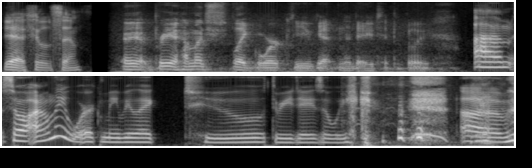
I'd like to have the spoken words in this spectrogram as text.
yeah, I feel the same. Oh, yeah, Bria, how much like work do you get in a day typically? Um, so I only work maybe like two, three days a week. um,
